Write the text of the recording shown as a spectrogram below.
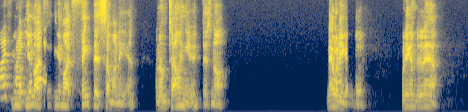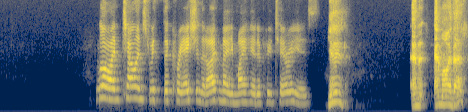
i've You, might, you might you might think there's someone here, and I'm telling you, there's not. Now, what are you going to do? What are you going to do now? well i'm challenged with the creation that i've made in my head of who terry is Yeah. And am I that?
